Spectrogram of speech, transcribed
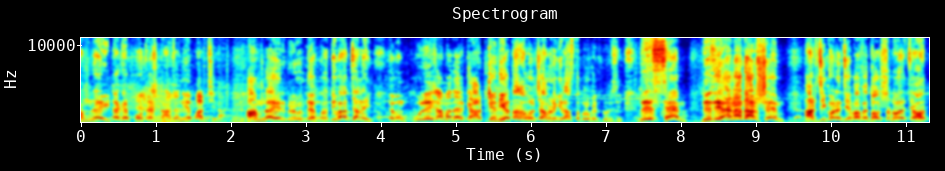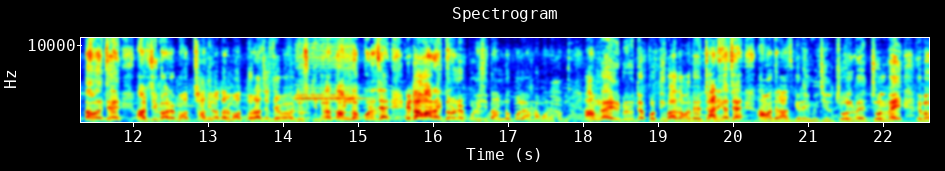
আমরা এইটাকে প্রোটেস্ট না জানিয়ে পারছি না। আমরা এর বিরুদ্ধে প্রতিবাদ জানাই এবং পুলিশ আমাদেরকে আটকে দিয়ে তারা বলছে, আমরা নাকি রাস্তা ব্লকেট করেছি। This same this is another same RG করে যেভাবে ধর্ষণ হয়েছে, হত্যা হয়েছে, আরজি করে মত স্বাধীনতার মধ্যরাজে যেভাবে দুষ্কৃতীরা তাণ্ডব করেছে, এটাও আর এক ধরনের পুলিশি তাণ্ডব বলে আমরা মনে করি। আমরা এর বিরুদ্ধে প্রতিবাদ আমাদের জারি আছে আমাদের আজকের এই মিছিল চলবে, চলবেই এবং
